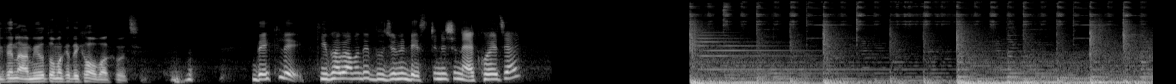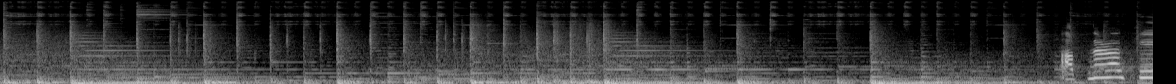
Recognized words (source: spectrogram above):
ইভেন আমিও তোমাকে দেখে অবাক হয়েছি। দেখলে কীভাবে আমাদের দুজনের ডেস্টিনেশন এক হয়ে যায়? আপনারা কি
